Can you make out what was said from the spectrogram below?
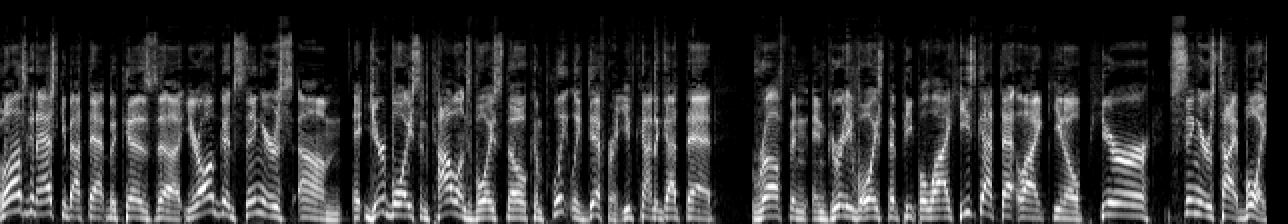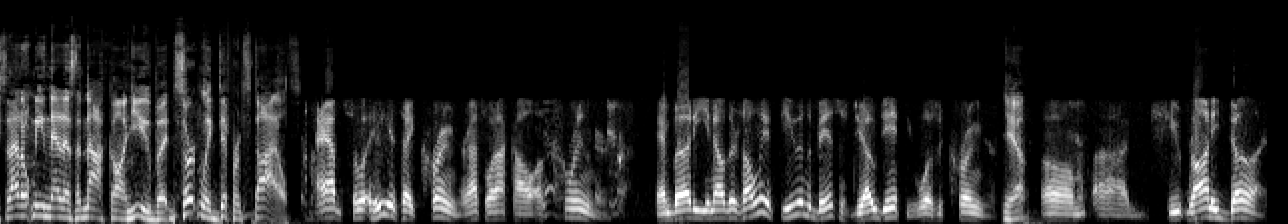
Well, I was going to ask you about that because uh, you're all good singers. Um, your voice and Collin's voice, though, completely different. You've kind of got that rough and, and gritty voice that people like. He's got that like, you know, pure singer's type voice. And I don't mean that as a knock on you, but certainly different styles. Absolutely. He is a crooner. That's what I call a crooner. And buddy, you know, there's only a few in the business. Joe Diffie was a crooner. Yeah. Um, uh, shoot, Ronnie Dunn,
